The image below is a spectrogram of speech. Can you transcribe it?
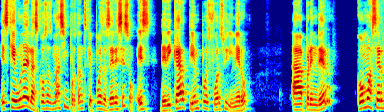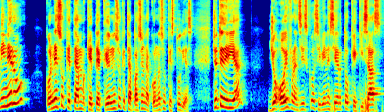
es que una de las cosas más importantes que puedes hacer es eso, es dedicar tiempo, esfuerzo y dinero a aprender cómo hacer dinero con eso que te, que te, con eso que te apasiona, con eso que estudias. Yo te diría yo hoy, Francisco, si bien es cierto que quizás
